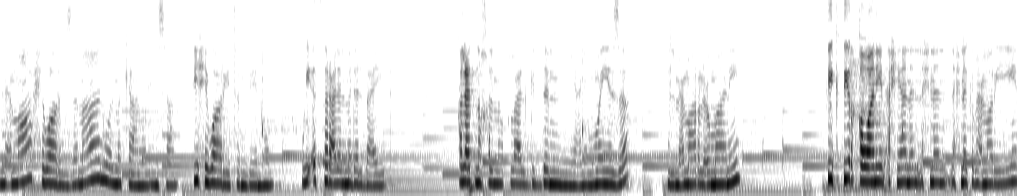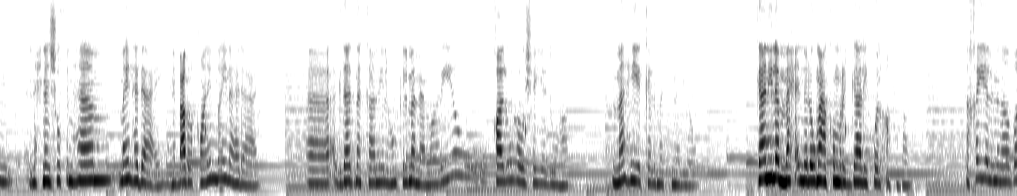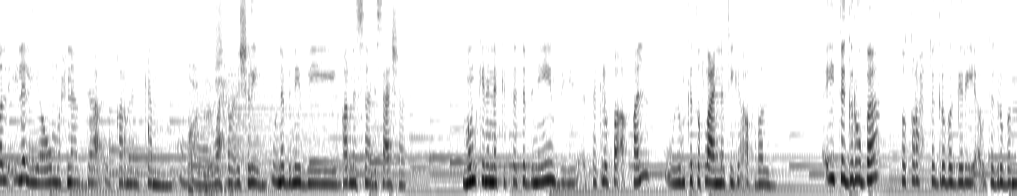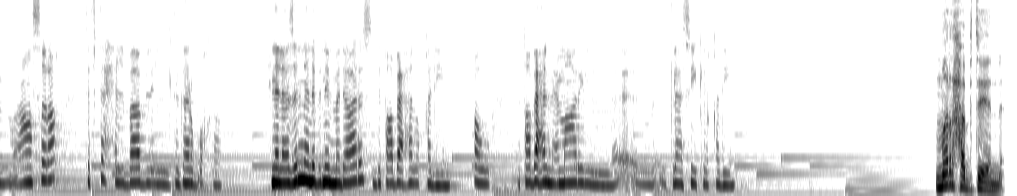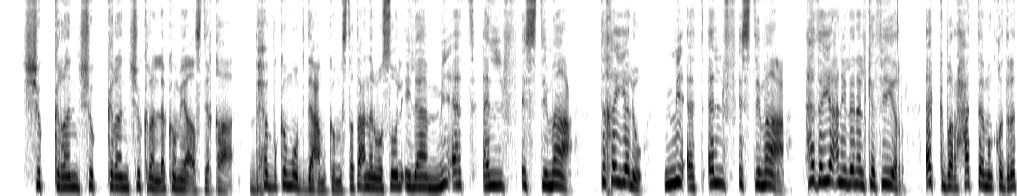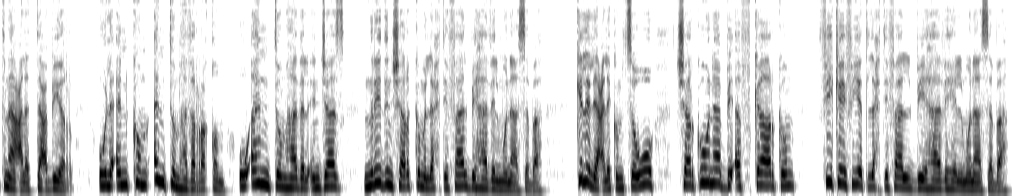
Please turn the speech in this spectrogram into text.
المعمار حوار الزمان والمكان والإنسان. في حوار يتم بينهم ويأثر على المدى البعيد. قلعة نخل من القلاع جدا يعني مميزة في المعمار العماني. في كثير قوانين أحيانا إحنا نحن كمعماريين نحن نشوف إنها ما لها داعي. يعني بعض القوانين ما لها داعي. آه، أجدادنا كان لهم كلمة معمارية وقالوها وشيدوها. ما هي كلمتنا اليوم؟ كان يلمح إنه لو معكم رجال يكون أفضل. تخيل أننا نظل إلى اليوم وإحنا ابدا القرن الكم 21 ونبني بالقرن السادس عشر. ممكن أنك أنت تبني بتكلفة أقل ويمكن تطلع النتيجة أفضل. أي تجربة تطرح تجربة قرية أو تجربة معاصرة تفتح الباب للتجارب أخرى. إحنا لازلنا نبني المدارس بطابعها القديم أو بطابعها المعماري الكلاسيكي القديم. مرحبتين. شكرا شكرا شكرا لكم يا أصدقاء. بحبكم وبدعمكم. استطعنا الوصول إلى مئة ألف استماع. تخيلوا مئة ألف استماع. هذا يعني لنا الكثير. أكبر حتى من قدرتنا على التعبير. ولأنكم أنتم هذا الرقم وأنتم هذا الإنجاز. نريد نشارككم الاحتفال بهذه المناسبة. كل اللي عليكم تسووه تشاركونا بأفكاركم. في كيفية الاحتفال بهذه المناسبة.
